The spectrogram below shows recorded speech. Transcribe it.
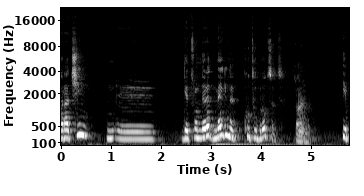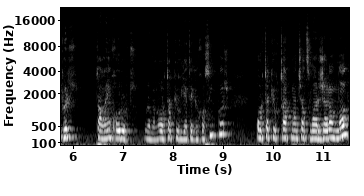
առաջին գետրոնները մեկն է քութուբրոցը այո իբր տաղային խորուրդ ուրեմն օրտակյուղ եթե գխոսենք կոր օրտակյուղ թարգմանչած վարժարաննալ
